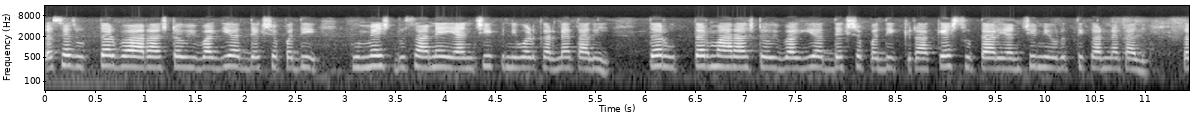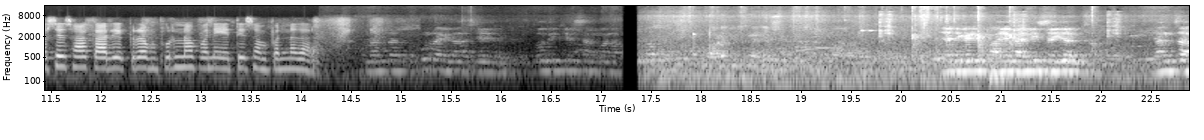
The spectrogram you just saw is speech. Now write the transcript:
तसेच उत्तर महाराष्ट्र विभागीय अध्यक्षपदी भूमेश दुसाने यांची निवड करण्यात आली. तर उत्तर महाराष्ट्र विभागीय अध्यक्षपदी राकेश सुतार यांची निवृत्ती करण्यात आली. तसेच हा कार्यक्रम पूर्णपणे येथे संपन्न झाला. या ठिकाणी पाहिजे सय्यद यांचा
